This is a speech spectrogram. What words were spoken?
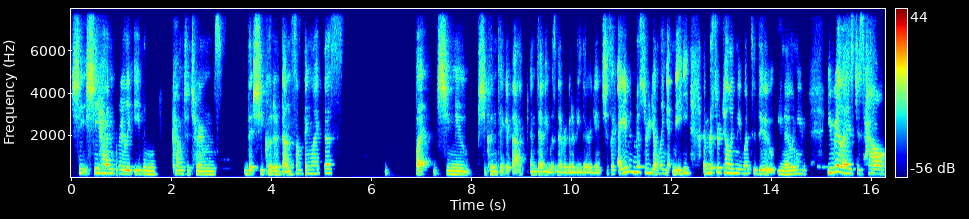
she she hadn't really even come to terms that she could have done something like this but she knew she couldn't take it back and debbie was never going to be there again she's like i even miss her yelling at me i miss her telling me what to do you know and you you realize just how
